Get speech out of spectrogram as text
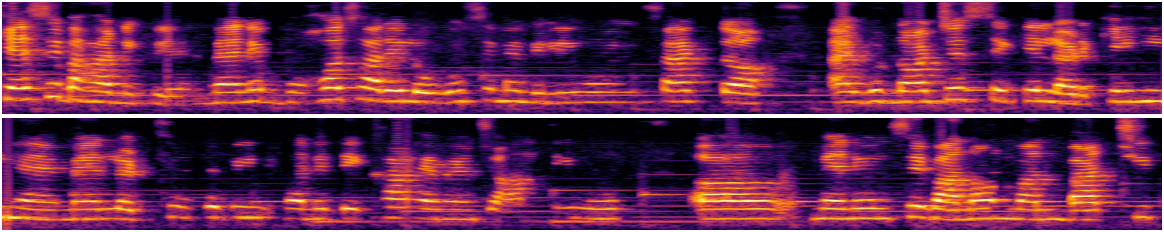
कैसे बाहर निकले? मैंने बहुत सारे लोगों से मैं मिली हूँ। In fact I would not just say कि लड़के ही हैं मैं लड़कियों को भी मैंने देखा है मैं जानती हूँ। Uh, मैंने उनसे वन ऑन वन बातचीत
